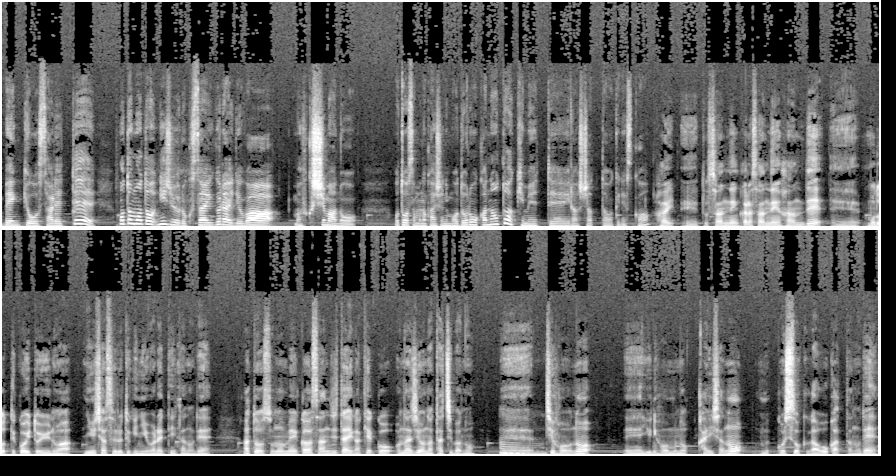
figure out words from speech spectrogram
勉強されてもともと26歳ぐらいでは、まあ、福島のお父様の会社に戻ろうかなとは決めていらっしゃったわけですか？はい、えー、と3年から3年半で、えー戻ってこいというのは入社するときに言われていたのであとそのメーカーさん自体が結構同じような立場の、えーうん。地方の、えーユニフォームの会社のご子息が多かったので、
